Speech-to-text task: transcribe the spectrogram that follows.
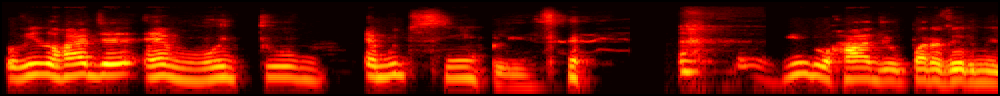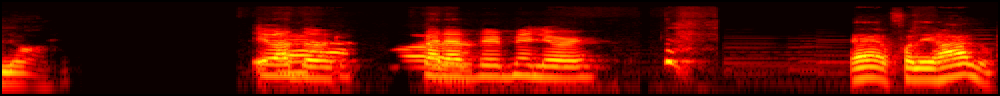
Ouvindo rádio é muito, é muito simples. Ouvindo rádio para ver melhor. Eu adoro. Para ver melhor. É, eu falei errado?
